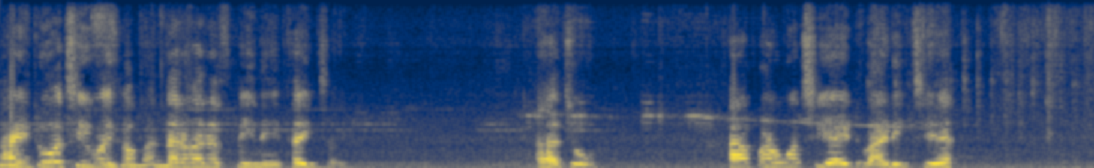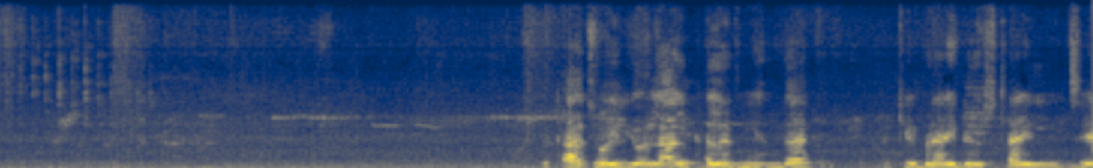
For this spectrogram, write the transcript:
હાઈટ ઓછી હોય તો પંદર વર્ષની નહીં, થઈ જાય. આ જો. આ પણ ઓછી હાઈટ વાળી છે. આ જોઈ લ્યો લાલ કલરની અંદર. આખી બ્રાઇડલ સ્ટાઇલ છે.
